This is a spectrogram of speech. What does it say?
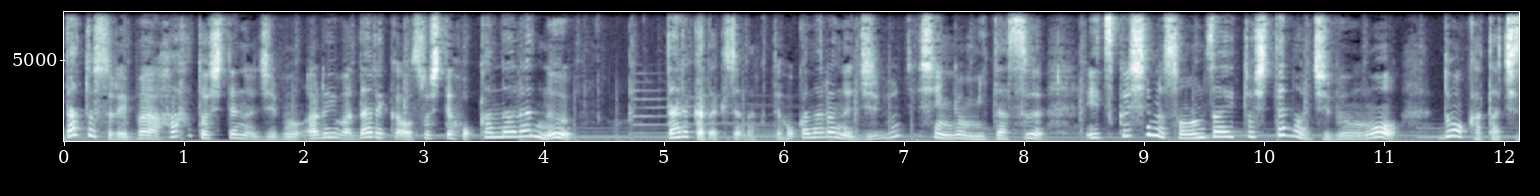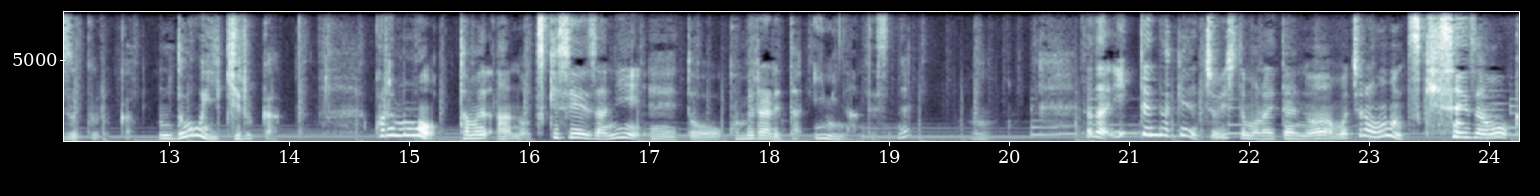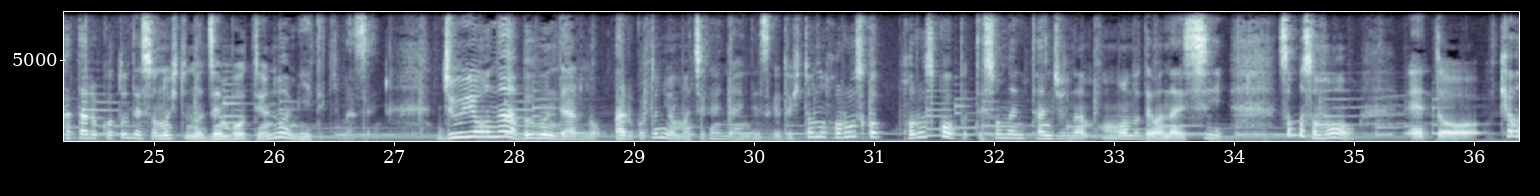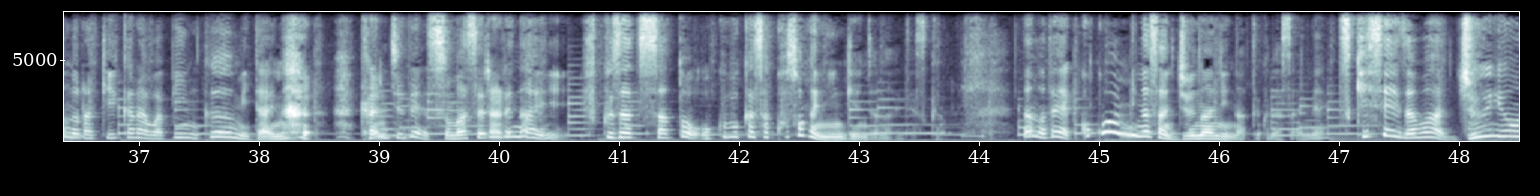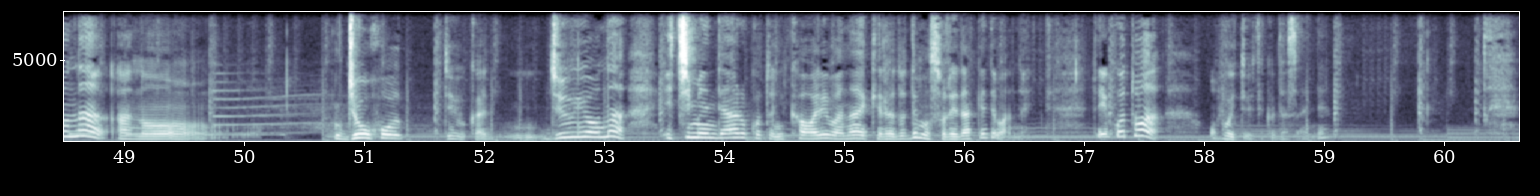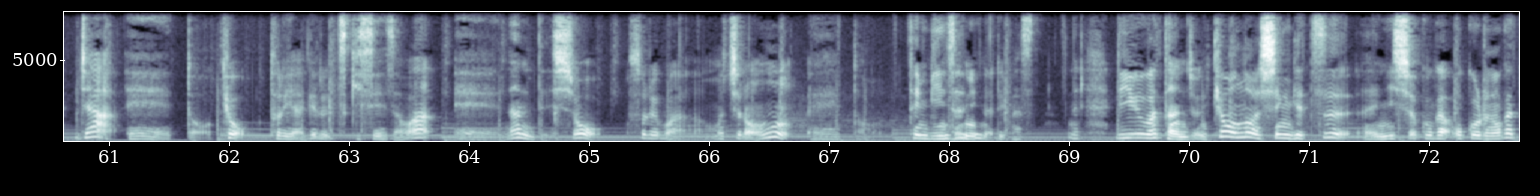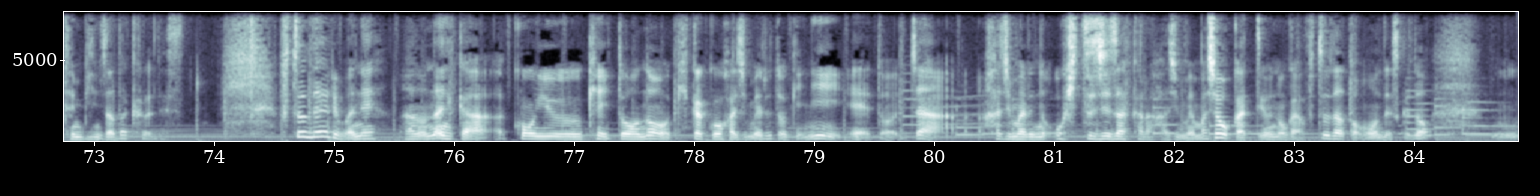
だとすれば母としての自分あるいは誰かをそして他ならぬ誰かだけじゃなくて他ならぬ自分自身を満たす慈しむ存在としての自分をどう形作るかどう生きるかこれもたまあの月星座に、えーと、込められた意味なんですね。ただ1点だけ注意してもらいたいのはもちろん月星座を語ることでその人の全貌っていうのは見えてきません。重要な部分であるのあることには間違いないんですけど人のホロスコホロスコープってそんなに単純なものではないしそもそも、えーと、今日のラッキーカラーはピンクみたいな 感じで済ませられない複雑さと奥深さこそが人間じゃないですか。なのでここは皆さん柔軟になってくださいね。月星座は重要なあの情報っていうか重要な一面であることに変わりはないけれどでもそれだけではない。っていうことは覚えておいてくださいね。じゃあ、えーと、今日取り上げる月星座は、えー、何でしょう？それはもちろん、えーと、天秤座になります、ね。理由は単純今日の新月日食が起こるのが天秤座だからです。普通であればねあの何かこういう系統の企画を始める時に、えーとじゃあ始まりのお羊座から始めましょうかっていうのが普通だと思うんですけど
